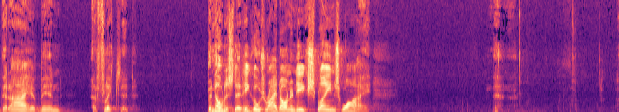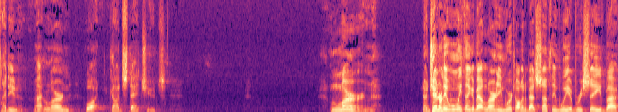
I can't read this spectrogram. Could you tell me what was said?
that I have been afflicted. But notice that he goes right on and he explains why. That he might learn what? God's statutes. Learn now, generally, when we think about learning, we're talking about something we have received by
